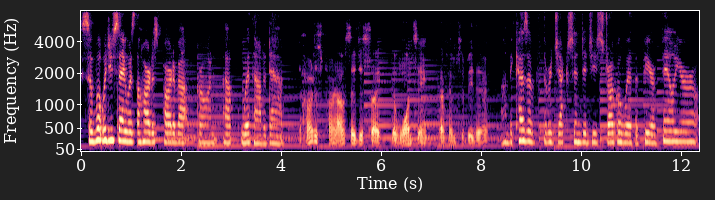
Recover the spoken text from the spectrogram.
So, what would you say was the hardest part about growing up without a dad? The hardest part, I would say, just like the wanting of him to be there. Um, because of the rejection, did you struggle with a fear of failure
